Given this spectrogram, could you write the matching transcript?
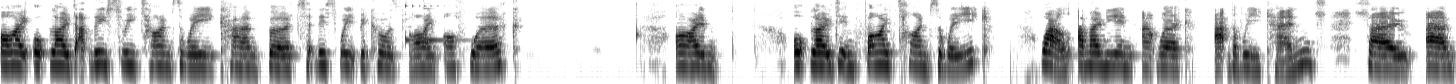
I upload at least three times a week um, but this week because I'm off work I'm uploading five times a week. Well I'm only in at work at the weekend so um,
